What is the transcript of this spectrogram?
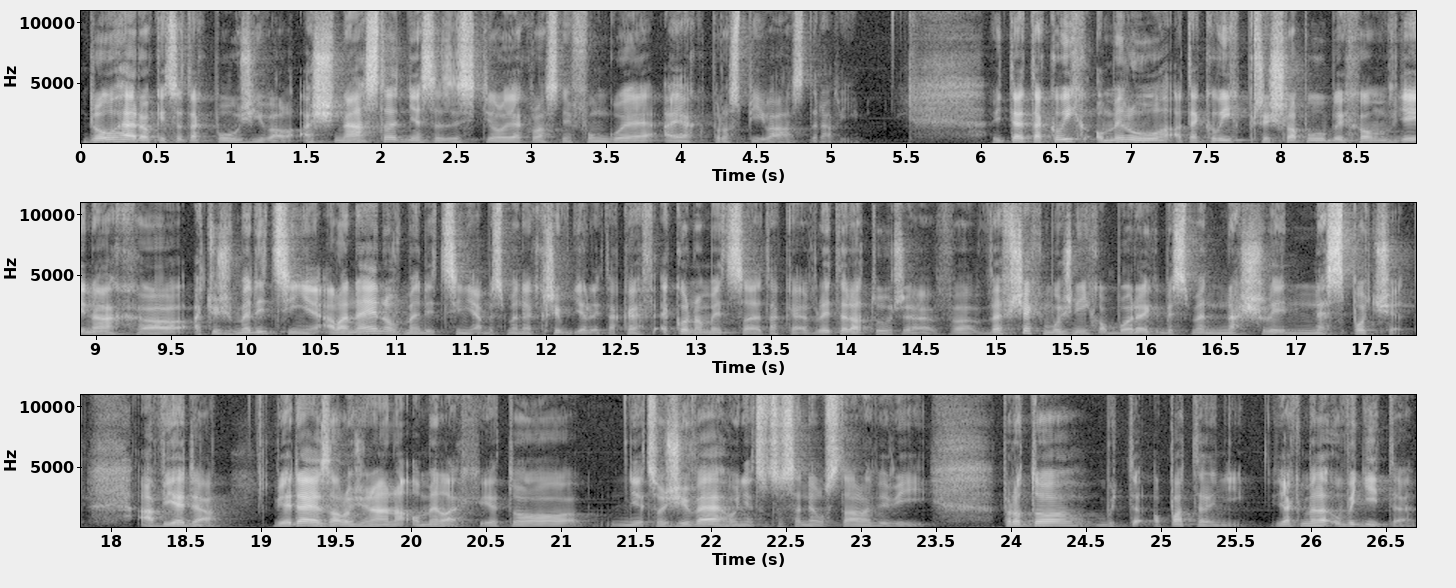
Dlouhé roky se tak používal, až následně se zjistilo, jak vlastně funguje a jak prospívá zdraví. Víte, takových omylů a takových přišlapů bychom v dějinách, eh, ať už v medicíně, ale nejenom v medicíně, aby jsme nekřivděli, také v ekonomice, také v literatuře, v, ve všech možných oborech bychom našli nespočet. A věda, věda je založená na omylech, je to něco živého, něco, co se neustále vyvíjí. Proto buďte opatrní. Jakmile uvidíte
